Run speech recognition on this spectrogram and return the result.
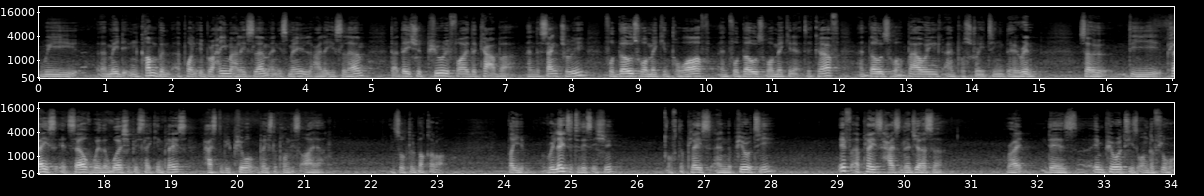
we uh, made it incumbent upon Ibrahim alayhi salam and Ismail alayhi salam that they should purify the Kaaba and the sanctuary for those who are making tawaf and for those who are making i'tikaf and those who are bowing and prostrating therein. So the place itself where the worship is taking place has to be pure based upon this ayah in Surah Al-Baqarah. طيب, related to this issue of the place and the purity, if a place has najasa, right, there's impurities on the floor,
